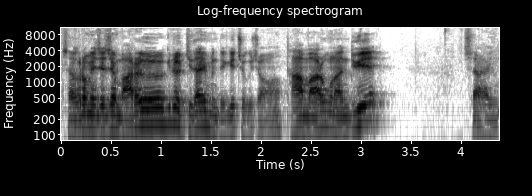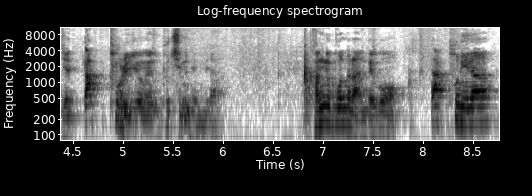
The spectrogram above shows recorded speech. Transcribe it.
자, 그러면 이제 저 마르기를 기다리면 되겠죠, 그죠? 다 마르고 난 뒤에 자 이제 딱풀을 이용해서 붙이면 됩니다. 강력본은 안 되고 딱풀이나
